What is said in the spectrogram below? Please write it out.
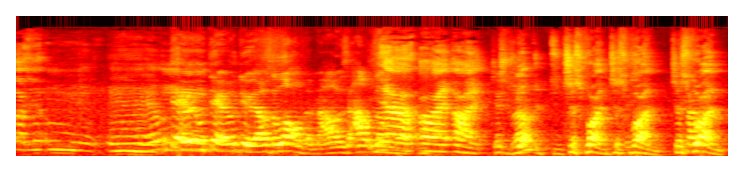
Mm, it'll do, it'll do, it'll do. That was a lot of them. I was outnumbered. Yeah. All right. All right. Just run? Just run. Just run. Just So- run.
